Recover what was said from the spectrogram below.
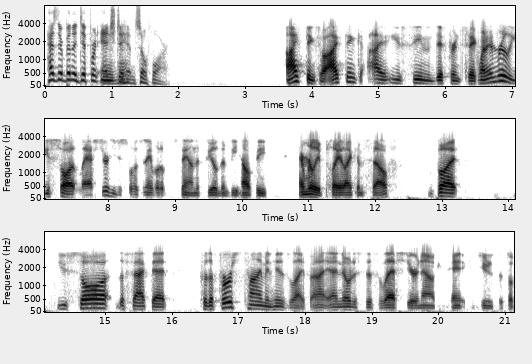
Has there been a different edge mm-hmm. to him so far? I think so. I think I you've seen a different Saquon, and really you saw it last year. He just wasn't able to stay on the field and be healthy and really play like himself. But you saw the fact that for the first time in his life, and I, I noticed this last year, now it continues this up.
